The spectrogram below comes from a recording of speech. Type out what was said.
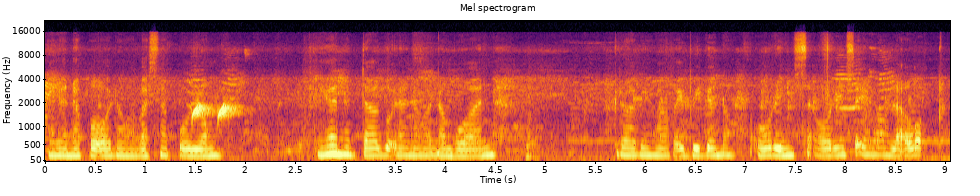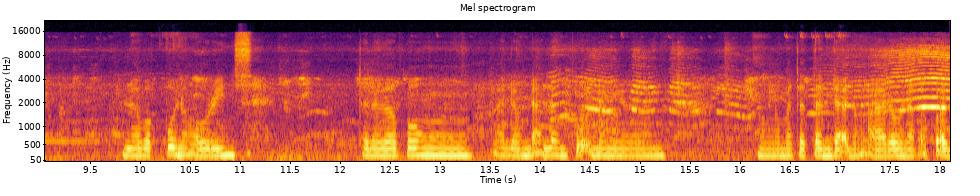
Ayan na po, oh, lumabas na po yung Ayan, nagtago na naman ang buwan. Grabe mga kaibigan, no? Orange na orange. Ayan, ang lawak. Lawak po ng orange. Talaga pong alam na alam po na yung mga matatanda ng araw na kapag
